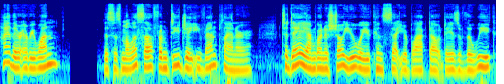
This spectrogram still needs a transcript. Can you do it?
Hi there, everyone. This is Melissa from DJ Event Planner. Today I'm going to show you where you can set your blacked out days of the week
